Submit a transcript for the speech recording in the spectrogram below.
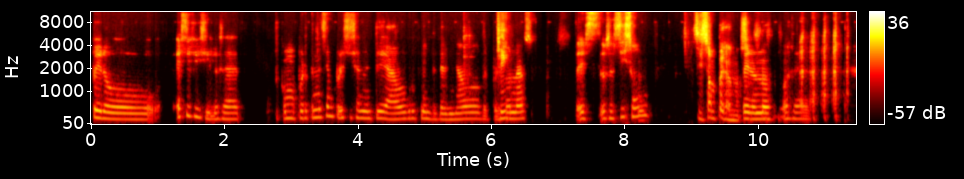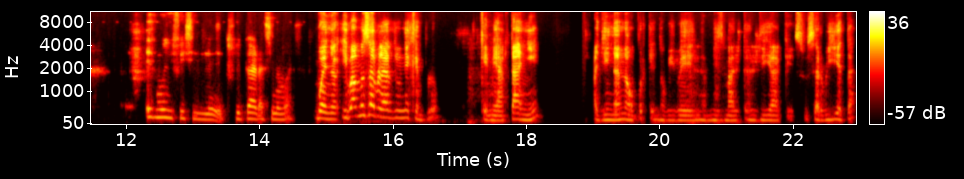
pero es difícil, o sea, como pertenecen precisamente a un grupo indeterminado de personas, es, o sea, sí son. Sí son, pero no. Pero no, o sea, es muy difícil explicar así nomás. Bueno, y vamos a hablar de un ejemplo que me atañe. A Gina no, porque no vive en la misma alcaldía que su servilleta,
